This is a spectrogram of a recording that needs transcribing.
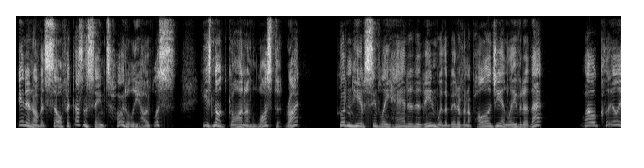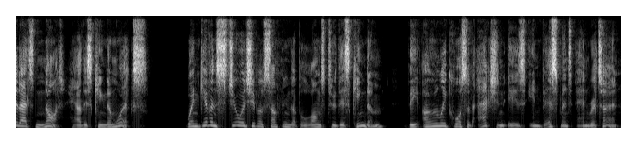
In and of itself, it doesn't seem totally hopeless. He's not gone and lost it, right? Couldn't he have simply handed it in with a bit of an apology and leave it at that? Well, clearly that's not how this kingdom works. When given stewardship of something that belongs to this kingdom, the only course of action is investment and return.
